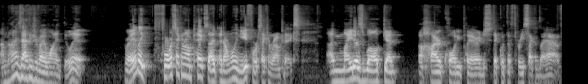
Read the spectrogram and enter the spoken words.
I'm not exactly sure if I want to do it. Right? Like four second round picks, I, I don't really need four second round picks. I might as well get a higher quality player and just stick with the three seconds I have.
